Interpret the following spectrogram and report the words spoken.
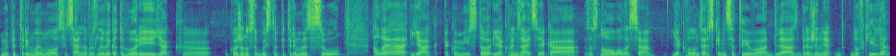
ми підтримуємо соціально вразливі категорії, як е, кожен особисто підтримує ЗСУ. Але як екомісто, як організація, яка засновувалася як волонтерська ініціатива для збереження довкілля,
